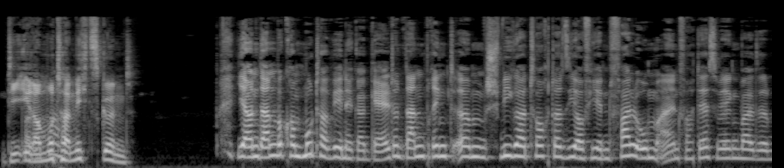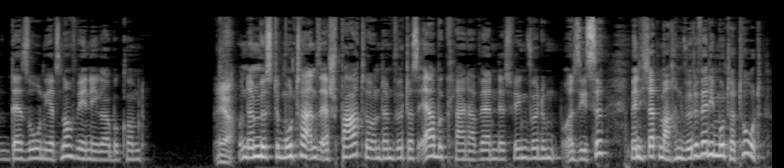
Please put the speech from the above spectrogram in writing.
Die ihrer Mutter nichts gönnt. Ja, und dann bekommt Mutter weniger Geld und dann bringt ähm, Schwiegertochter sie auf jeden Fall um, einfach deswegen, weil der Sohn jetzt noch weniger bekommt. Ja. Und dann müsste Mutter ans Ersparte und dann wird das Erbe kleiner werden. Deswegen würde, oh, siehste, wenn ich das machen würde, wäre die Mutter tot.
